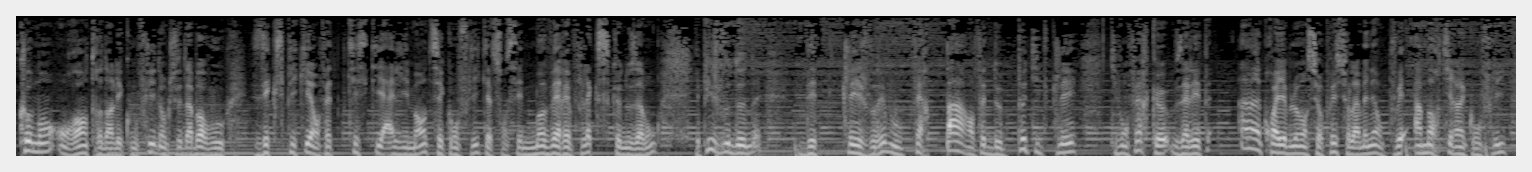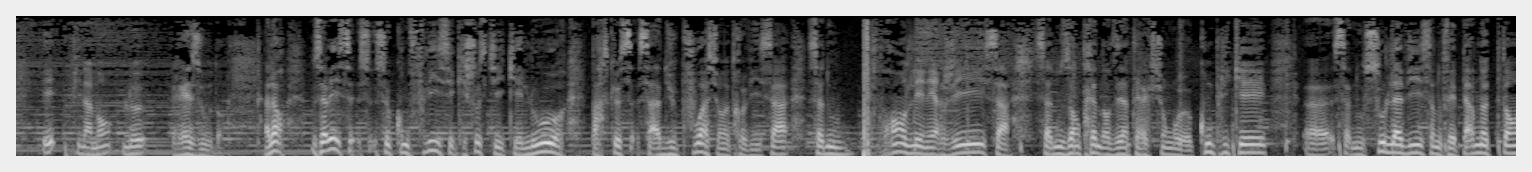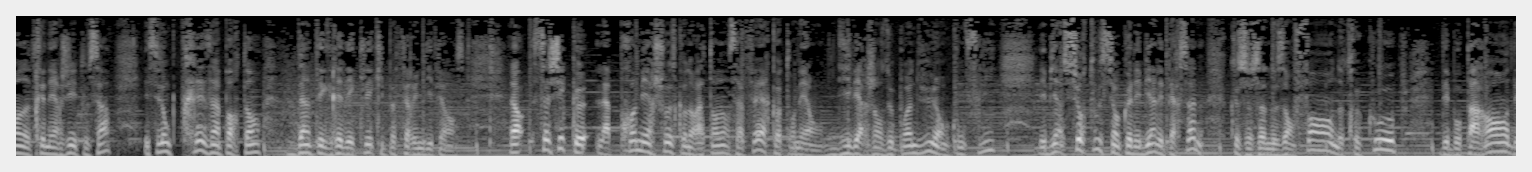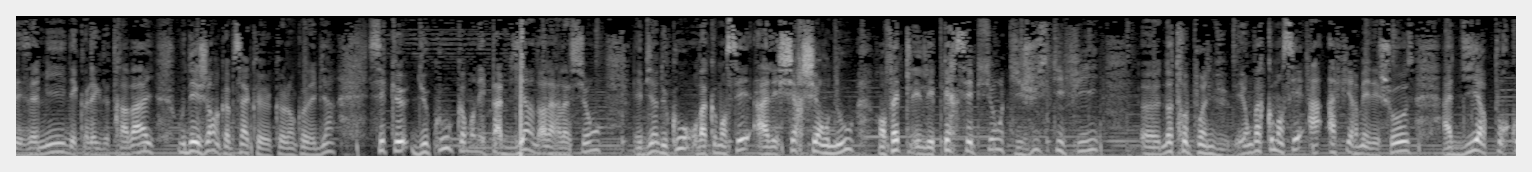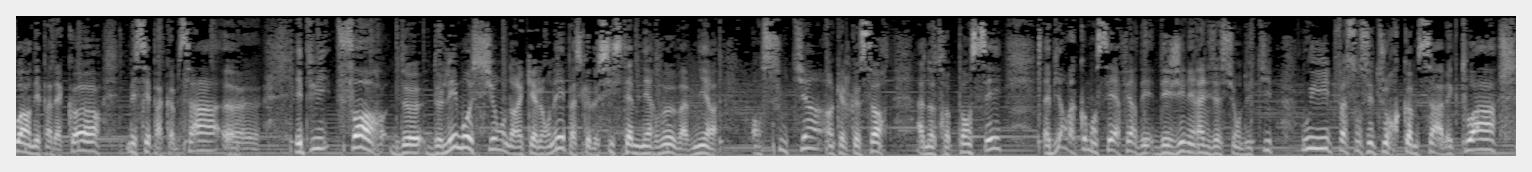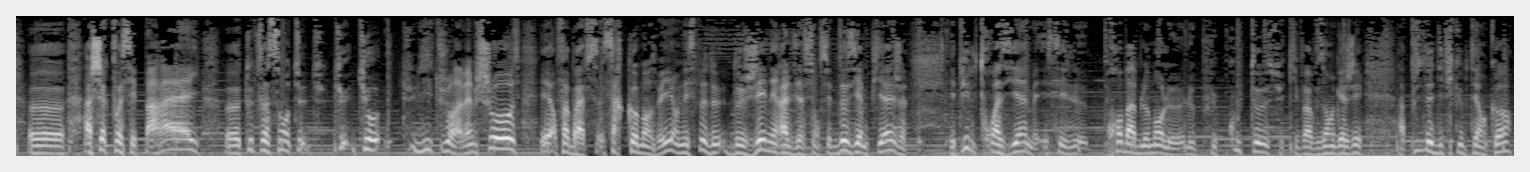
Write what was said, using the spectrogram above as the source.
Comment on rentre dans les conflits? Donc je vais d'abord vous expliquer en fait qu'est-ce qui alimente ces conflits, quels sont ces mauvais réflexes que nous avons. Et puis je vous donne des clés, je voudrais vous faire part en fait de petites clés qui vont faire que vous allez être incroyablement surpris sur la manière dont vous pouvez amortir un conflit et finalement le résoudre. Alors, vous savez, ce, conflit, c'est quelque chose qui, est lourd parce que ça, a du poids sur notre vie. Ça, ça nous prend de l'énergie, ça, ça nous entraîne dans des interactions euh, compliquées, euh, ça nous saoule la vie, ça nous fait perdre notre temps, notre énergie et tout ça. Et c'est donc très important d'intégrer des clés qui peuvent faire une différence. Alors, sachez que la première chose qu'on aura tendance à faire quand on est en divergence de point de vue, en conflit, eh bien, surtout si on connaît bien les personnes, que ce soit nos enfants, notre couple, des beaux-parents, des amis, des collègues de travail, ou des gens comme ça que, que l'on connaît bien, c'est que du coup, comme on n'est pas bien dans la relation, eh bien du coup, on va commencer à aller chercher en nous, en fait, les, perceptions qui justifient euh, notre point de vue. Et on va commencer à affirmer les choses, à dire pourquoi on n'est pas d'accord, mais c'est pas comme ça. Euh. Et puis, fort de, de l'émotion dans laquelle on est, parce que le système nerveux va venir en soutien, en quelque sorte, à notre pensée, eh bien, on va commencer à faire des, des généralisations du type, oui, de toute façon, c'est toujours comme ça avec toi, euh, à chaque fois, c'est pareil, euh, de toute façon, tu, tu, tu, tu, dis toujours la même chose, et enfin bref, ça, ça recommence, vous voyez, une espèce de, de généralisation, c'est le deuxième piège. Et puis le troisième, et c'est le, probablement le, plus coûteux, ce qui va vous engager à plus de difficultés encore,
